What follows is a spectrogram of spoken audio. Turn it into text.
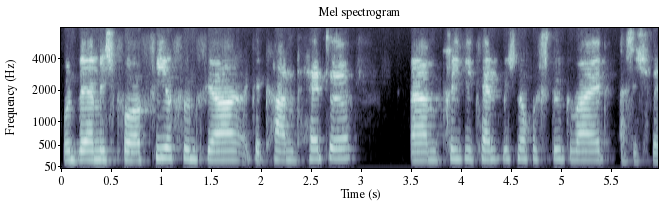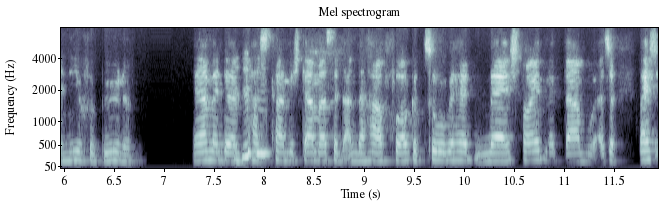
Und wer mich vor vier, fünf Jahren gekannt hätte, ähm, Krigi kennt mich noch ein Stück weit. Also ich wäre nie auf der Bühne. Ja, wenn der mhm. Pascal mich damals nicht an der Haar vorgezogen hätte, wäre ich heute nicht da. Wo, also weiß,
